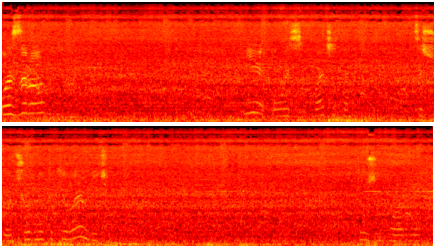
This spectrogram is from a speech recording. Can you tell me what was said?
озеро. І ось, бачите, це що, чорний такий лебідь? Дуже гарно.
